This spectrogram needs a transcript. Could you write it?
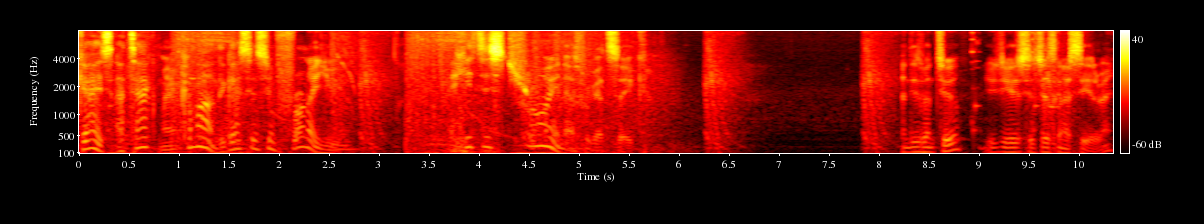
guys, attack, man. Come on, the guy is in front of you. He's destroying us, for God's sake. And this one too? You guys are just gonna see it, right?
